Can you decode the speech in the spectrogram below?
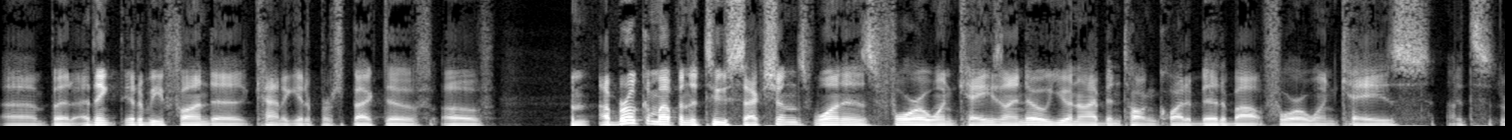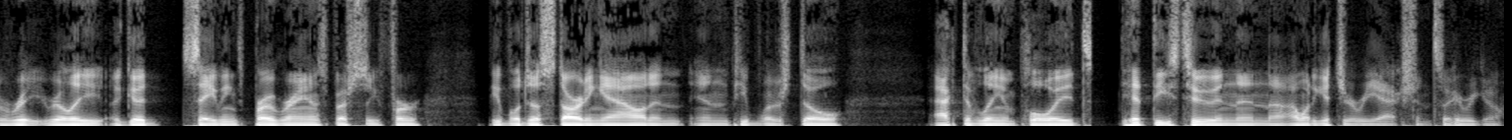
uh, but I think it'll be fun to kind of get a perspective of. Um, I broke them up into two sections. One is 401ks. I know you and I have been talking quite a bit about 401ks. It's a re- really a good savings program, especially for people just starting out and, and people are still actively employed. Hit these two, and then uh, I want to get your reaction. So here we go.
